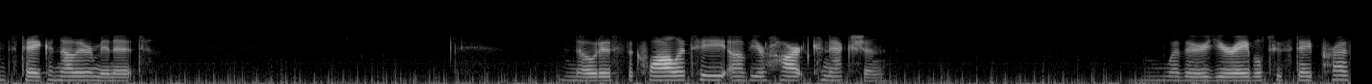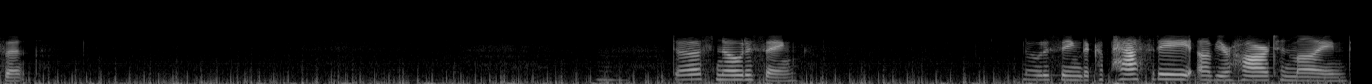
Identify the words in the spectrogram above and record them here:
Let's take another minute. Notice the quality of your heart connection. Whether you're able to stay present. Just noticing. Noticing the capacity of your heart and mind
